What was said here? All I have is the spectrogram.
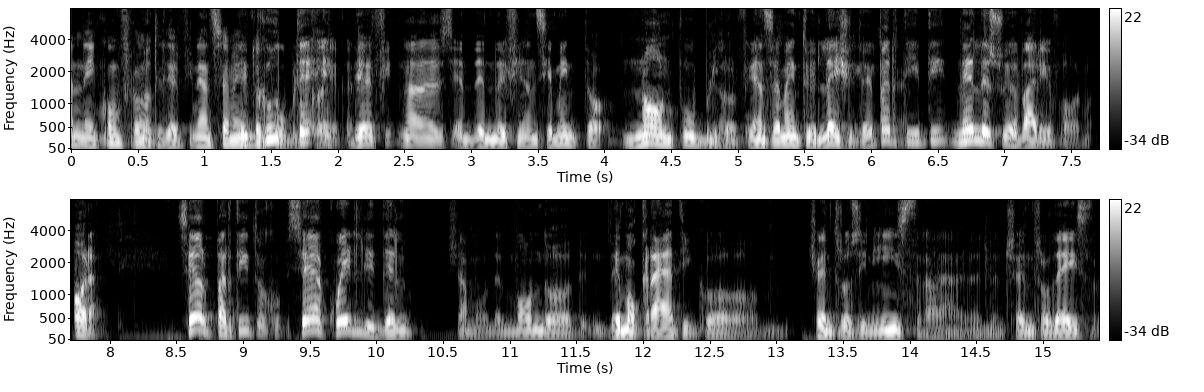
nei confronti del finanziamento pubblico. eh, del, fi- del finanziamento non pubblico, il finanziamento illecito ai partiti nelle sue varie forme. Ora, se al partito, se a quelli del, diciamo, del mondo de- democratico, centrosinistra, centrodestra,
